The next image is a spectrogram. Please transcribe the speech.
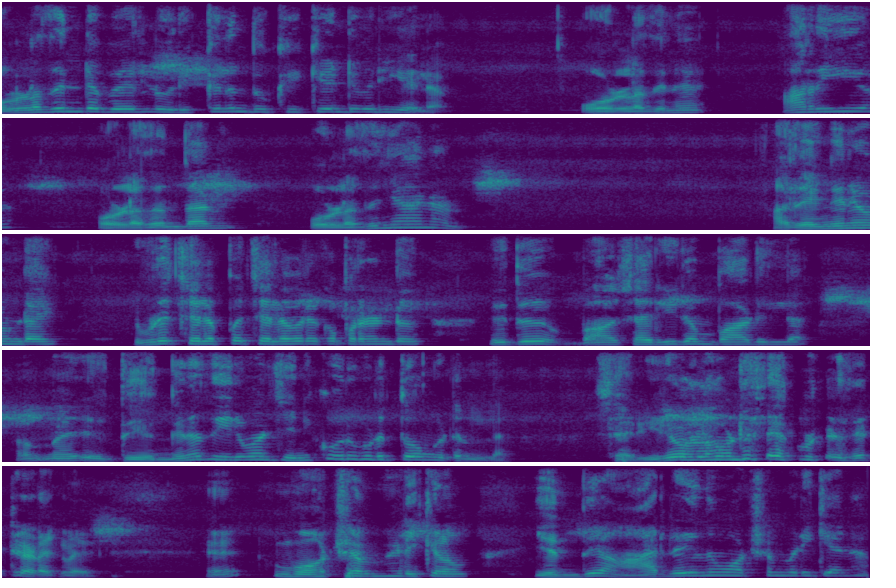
ഉള്ളതിന്റെ പേരിൽ ഒരിക്കലും ദുഃഖിക്കേണ്ടി വരികയില്ല. ഉള്ളതിനെ അറിയുക. ഉള്ളതെന്താണ്? ഉള്ളത് ഞാനാണ്. അതെങ്ങനെ ഉണ്ടായി? ഇവിടെ ചിലപ്പോൾ ചിലവരൊക്കെ പറയുന്നുണ്ട് ഇത് ശരീരം പാടില്ല. ഇത് എങ്ങനെ തീരുമാനിച്ചു? എനിക്കൊരു പിടുത്തവും കിട്ടുന്നില്ല. ശരീരം ഉള്ളതുകൊണ്ടല്ലേ നമ്മൾ എഴുന്നേറ്റ് കിടക്കണത് മോക്ഷം മേടിക്കണം. എന്ത് ആരുടെ നിന്ന് മോക്ഷം മേടിക്കാനാ?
